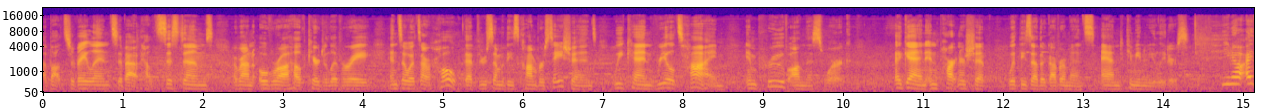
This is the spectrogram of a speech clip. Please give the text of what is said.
about surveillance, about health systems, around overall healthcare delivery. And so, it's our hope that through some of these conversations, we can real time improve on this work, again, in partnership with these other governments and community leaders. You know, I,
